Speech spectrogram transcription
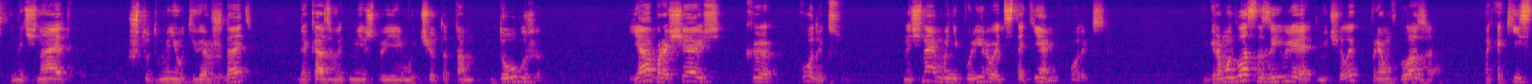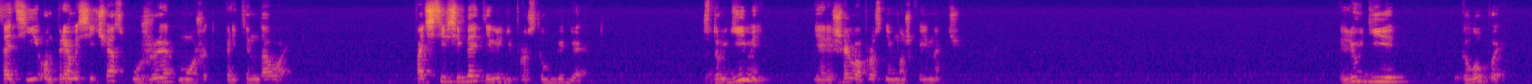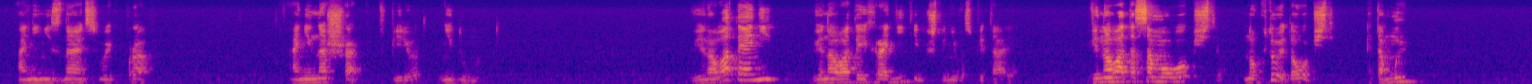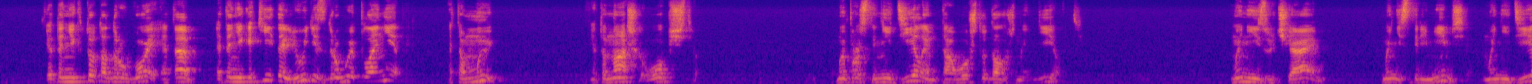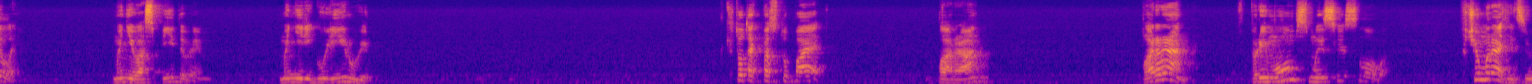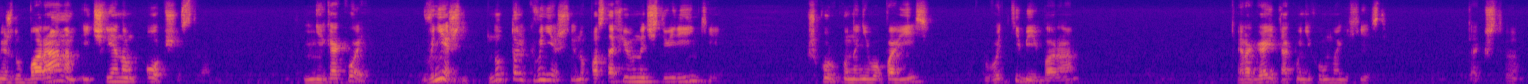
и начинает что-то мне утверждать, доказывать мне, что я ему что-то там должен, я обращаюсь к кодексу, начинаю манипулировать статьями кодекса. И громогласно заявляет ему человек прямо в глаза, на какие статьи он прямо сейчас уже может претендовать. Почти всегда эти люди просто убегают. С другими я решаю вопрос немножко иначе. Люди глупые, они не знают своих прав. Они на шаг вперед не думают. Виноваты они, виноваты их родители, что не воспитали. Виновато само общество. Но кто это общество? Это мы. Это не кто-то другой, это, это не какие-то люди с другой планеты. Это мы. Это наше общество. Мы просто не делаем того, что должны делать. Мы не изучаем, мы не стремимся, мы не делаем, мы не воспитываем, мы не регулируем. Кто так поступает? Баран. Баран. Прямом смысле слова. В чем разница между бараном и членом общества? Никакой. Внешне. Ну, только внешне. Но поставь его на четвереньки шкурку на него повесь, вот тебе и баран. Рога и так у них у многих есть. Так что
